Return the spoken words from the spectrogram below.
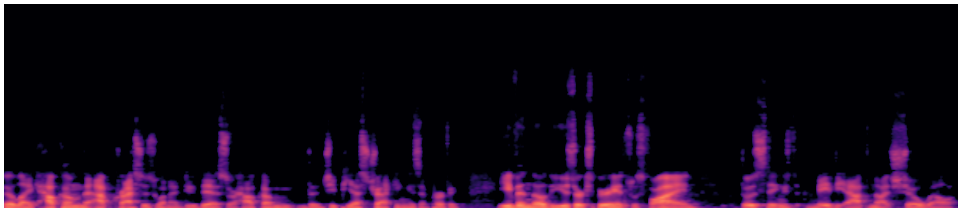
they're like, how come the app crashes when I do this? Or how come the GPS tracking isn't perfect? Even though the user experience was fine, those things made the app not show well.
